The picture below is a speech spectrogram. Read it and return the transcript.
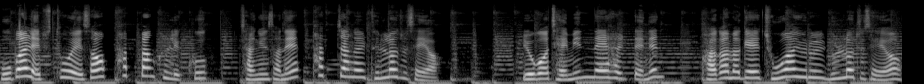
모바일 앱스토어에서 팟빵 클릭 후 장윤선의 팟짱을 들러주세요. 요거 재밌네 할 때는 과감하게 좋아요를 눌러주세요.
